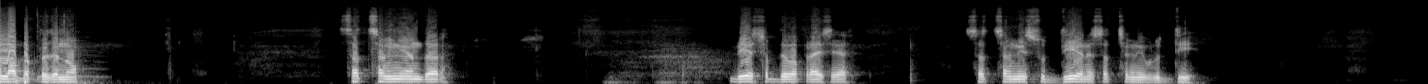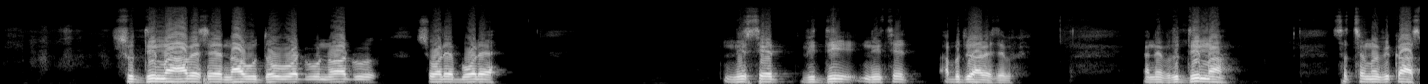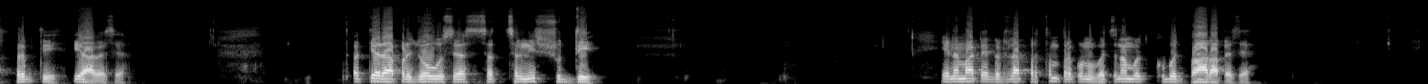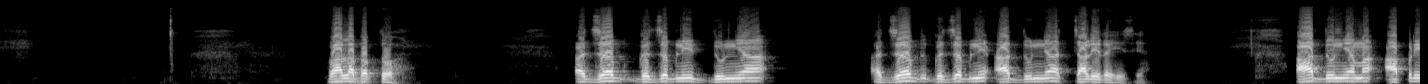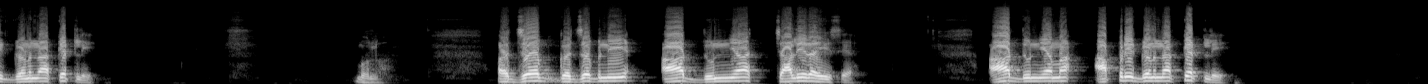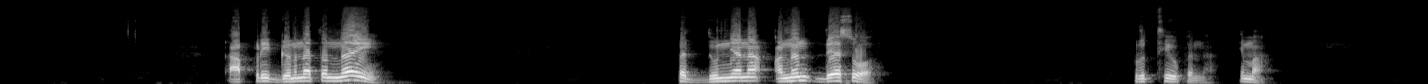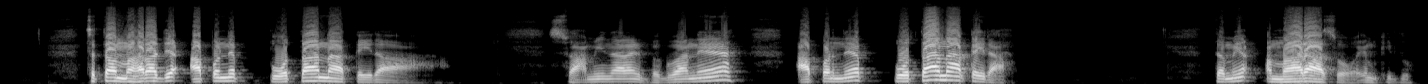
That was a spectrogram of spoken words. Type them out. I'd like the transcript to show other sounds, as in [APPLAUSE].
વાલા ભક્તજનો, સત્સંગની અંદર બે શબ્દ વપરાય છે. સત્સંગની શુદ્ધિ અને સત્સંગની વૃદ્ધિ. શુદ્ધિમાં આવે છે, નાવું, ધોવું, અડવું, ન અડવું, સોળે, બોળે નિષેધ વિધિ નિષેધ આ બધું આવે છે. અને વૃદ્ધિમાં સત્સંગનો વિકાસ, પ્રગતિ એ આવે છે. અત્યારે આપણે જોવું છે સત્સંગની શુદ્ધિ. એના માટે ગઢડા પ્રથમ પ્રકરણનું વચનામૃત ખૂબ જ ભાર આપે છે. વાલા ભક્તો, અજબ ગજબની દુનિયા, અજબ ગજબની આ દુનિયા ચાલી રહી છે. આ દુનિયામાં આપણી ગણના કેટલી? બોલો. અજબ ગજબની આ દુનિયા ચાલી રહી છે. આ દુનિયામાં આપણી ગણના કેટલી? આપણી ગણના તો નહીં, પણ દુનિયાના અનંત દેશો પૃથ્વી ઉપરના. એમાં છતાં મહારાજે આપણને પોતાના કર્યા. સ્વામિનારાયણ ભગવાને આપણને પોતાના કર્યા. તમે અમારા છો, એમ કીધું.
